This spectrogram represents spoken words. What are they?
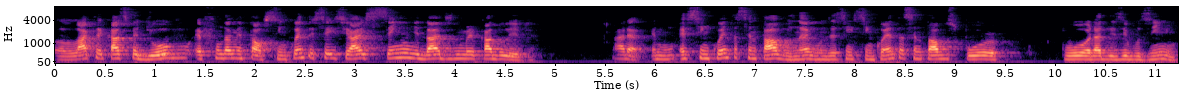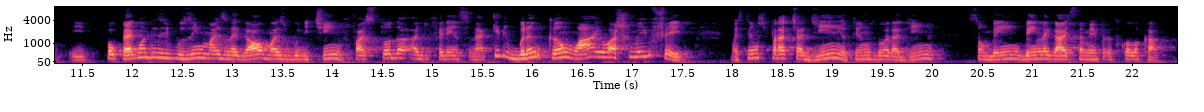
lacre casca de ovo é fundamental. R$ 56,00 100 unidades no Mercado Livre. Cara, é, é 50 centavos, né? Vamos dizer assim, 50 centavos por, por adesivozinho. E, pô, pega um adesivozinho mais legal, mais bonitinho, faz toda a diferença, né? Aquele brancão lá eu acho meio feio. Mas tem uns prateadinhos, tem uns douradinhos, são bem, bem legais também para tu colocar.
